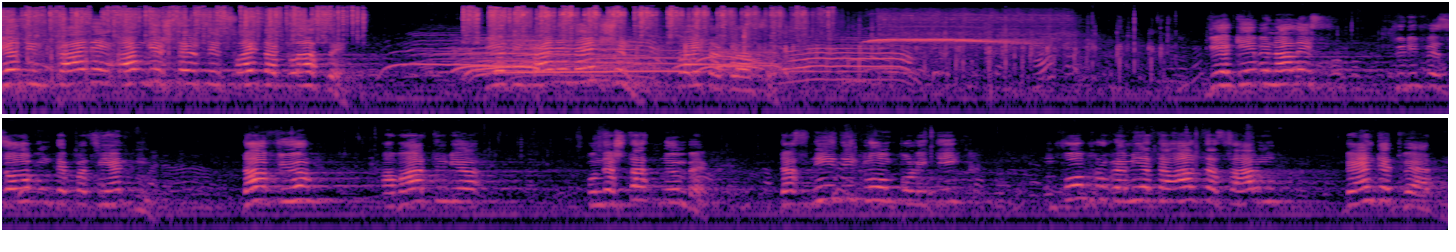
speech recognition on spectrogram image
Wir sind keine Angestellte zweiter Klasse. Wir sind keine Menschen zweiter Klasse. Wir geben alles für die Versorgung der Patienten. Dafür erwarten wir von der Stadt Nürnberg, dass Niedriglohnpolitik und vorprogrammierte Altersarmut beendet werden.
